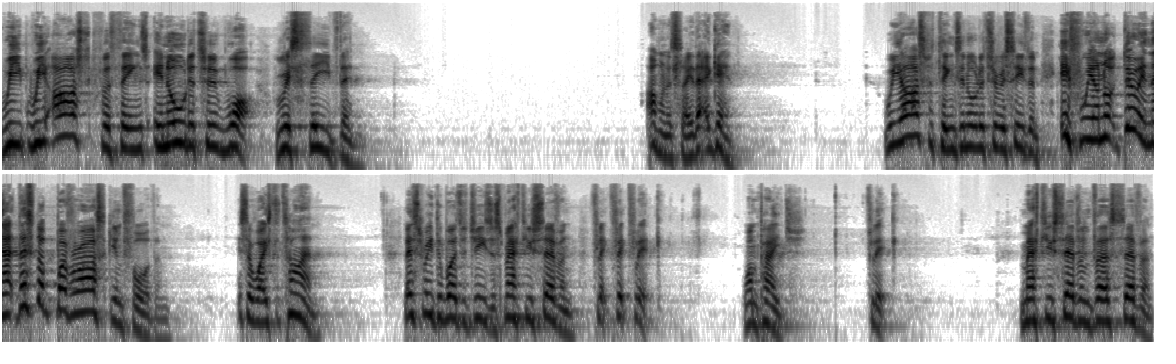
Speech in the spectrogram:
we, we ask for things in order to what? Receive them. I'm going to say that again. We ask for things in order to receive them. If we are not doing that, let's not bother asking for them. It's a waste of time. Let's read the words of Jesus. Matthew 7. Flick, flick, flick. One page. Flick. Matthew 7, verse 7.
